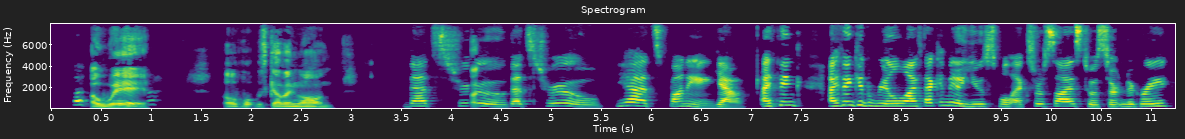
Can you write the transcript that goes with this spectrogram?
aware of what was going on. That's true. That's true. Yeah, it's funny. Yeah. I think, I think in real life, that can be a useful exercise to a certain degree.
